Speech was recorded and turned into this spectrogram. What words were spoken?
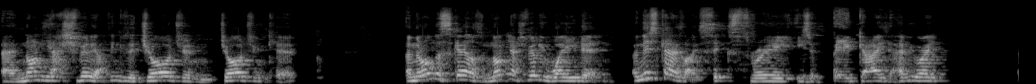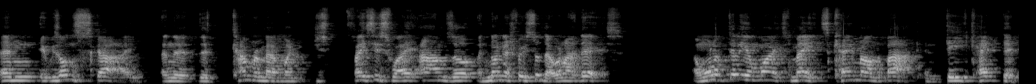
uh, Noniashvili. I think he's a Georgian Georgian kid, and they're on the scales. And Noniashvili weighed in, and this guy's like six three. He's a big guy. He's a heavyweight. And it was on Sky, and the, the cameraman went just face this way, arms up, and none of Noniashvili stood there, went like this. And one of Dillian Whyte's mates came round the back and dekegged him.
